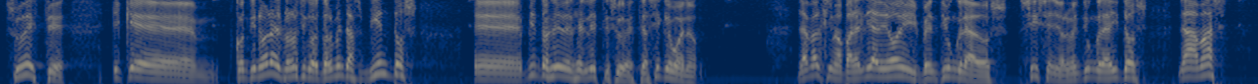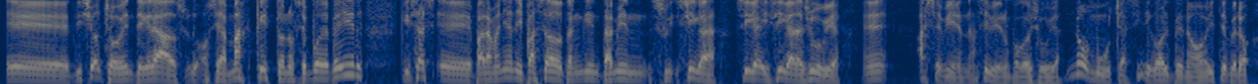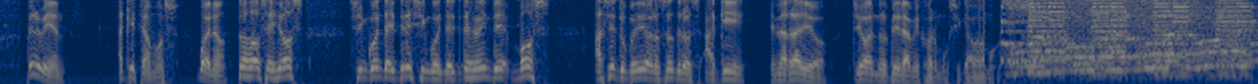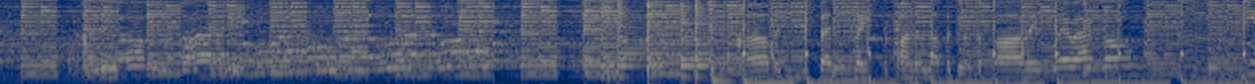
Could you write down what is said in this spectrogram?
sudeste, y que mm, continuará el pronóstico de tormentas, vientos, eh, vientos leves del este-sudeste. Así que bueno, la máxima para el día de hoy, 21 grados. Sí, señor, 21 graditos, nada más. Eh, 18 20 grados, o sea, más que esto no se puede pedir. Quizás eh, para mañana y pasado también, también siga, siga y siga la lluvia. ¿eh? Hace bien, hace bien un poco de lluvia. No mucha, así de golpe no, ¿viste? Pero, pero bien, aquí estamos. Bueno, 2262 53 53 20. Vos hacé tu pedido a nosotros aquí en la radio, llevándote la mejor música. Vamos.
